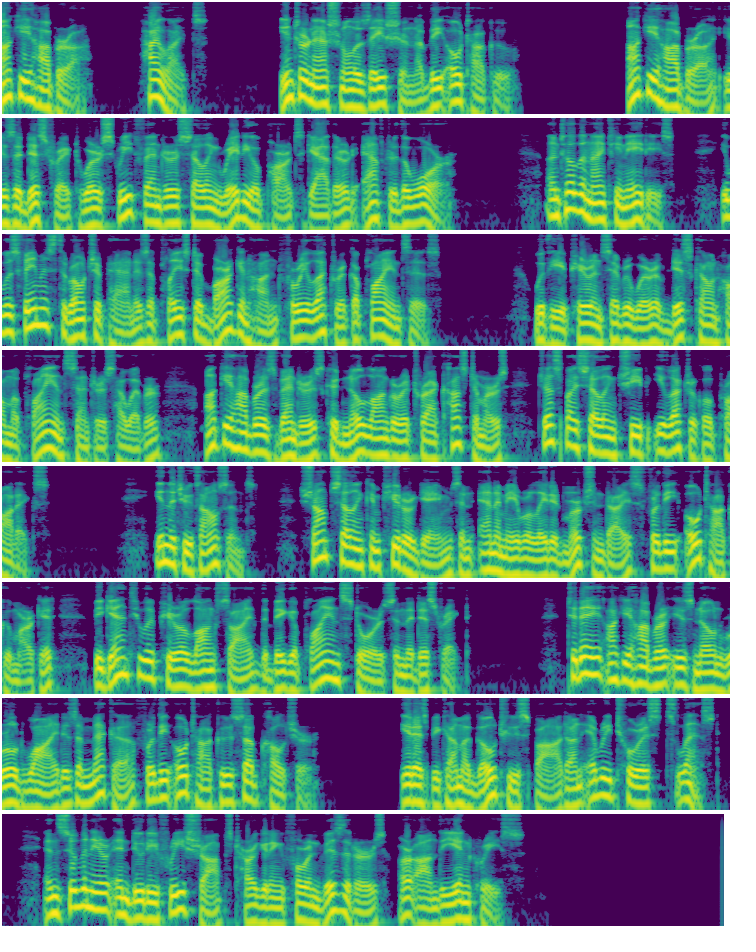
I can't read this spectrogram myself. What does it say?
Akihabara Highlights Internationalization of the otaku. Akihabara is a district where street vendors selling radio parts gathered after the war. Until the 1980s, it was famous throughout Japan as a place to bargain hunt for electric appliances. With the appearance everywhere of discount home appliance centers, however, Akihabara's vendors could no longer attract customers just by selling cheap electrical products. In the 2000s, shops selling computer games and anime related merchandise for the otaku market began to appear alongside the big appliance stores in the district. Today, Akihabara is known worldwide as a mecca for the otaku subculture. It has become a go to spot on every tourist's list, and souvenir and duty free shops targeting foreign visitors are on the increase.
